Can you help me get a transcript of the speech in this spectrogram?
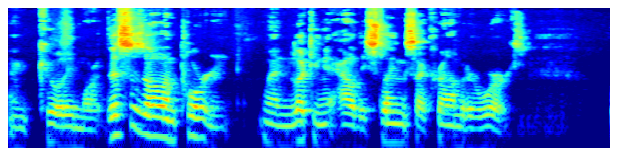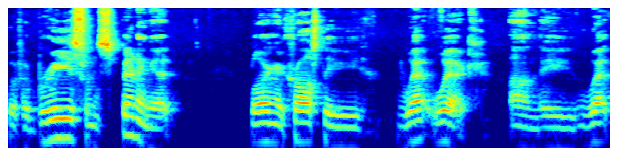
and cool it more. This is all important when looking at how the sling psychrometer works. With a breeze from spinning it blowing across the wet wick on the wet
